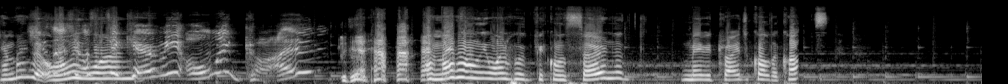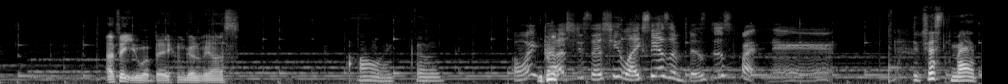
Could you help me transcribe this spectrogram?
Am I She's the not only supposed to one? take care of me? Oh my god! Am I the only one who'd be concerned maybe try to call the cops? I think you would be, I'm gonna be honest. Oh my god. Oh my gosh, she says she likes me as a business partner. You just met.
